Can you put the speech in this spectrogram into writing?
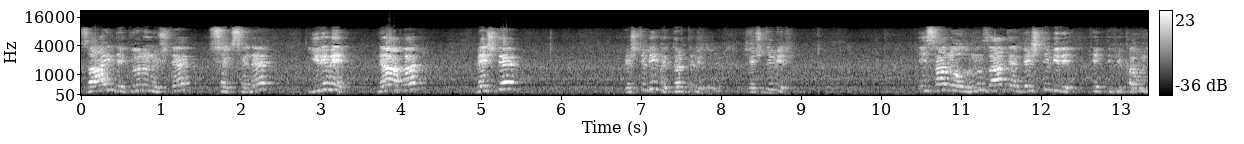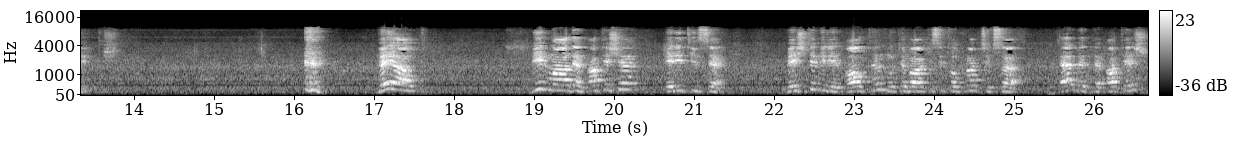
Zahirde, görünüşte 80'e 20 ne yapar? 5'te 5'te 1 mi? 4'te 1. 5'te 1. İnsanoğlunun zaten 5'te 1'i teklifi kabul etmiş. Veyahut bir maden ateşe eritilse beşte biri altın mütebakisi toprak çıksa elbette ateş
